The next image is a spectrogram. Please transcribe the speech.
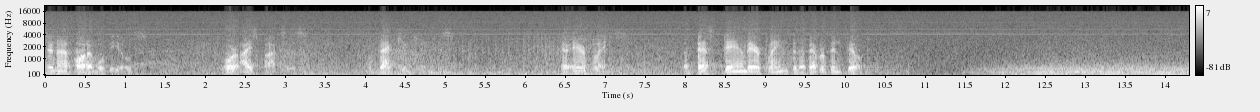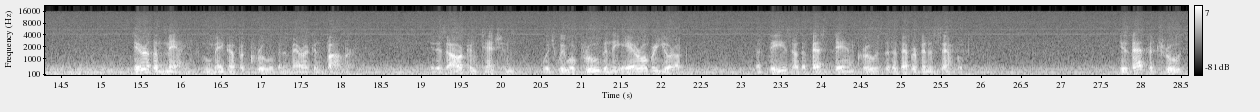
These are not automobiles or ice boxes or vacuum cleaners. They're airplanes. The best damned airplanes that have ever been built. Here are the men who make up a crew of an American bomber. It is our contention, which we will prove in the air over Europe, that these are the best damn crews that have ever been assembled. Is that the truth,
